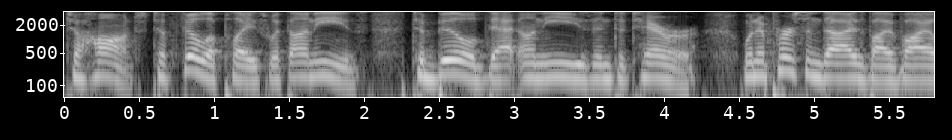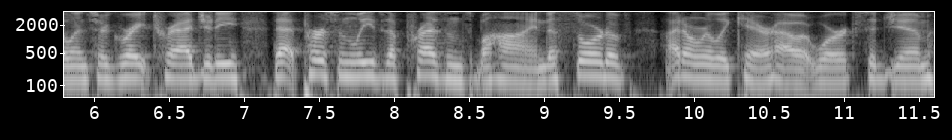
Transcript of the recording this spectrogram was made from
to haunt, to fill a place with unease, to build that unease into terror. When a person dies by violence or great tragedy, that person leaves a presence behind, a sort of. I don't really care how it works, said Jim.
